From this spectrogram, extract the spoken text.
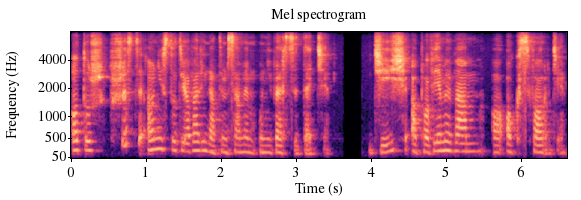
Otóż wszyscy oni studiowali na tym samym uniwersytecie. Dziś opowiemy Wam o Oksfordzie,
